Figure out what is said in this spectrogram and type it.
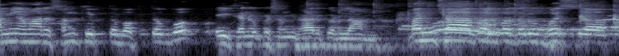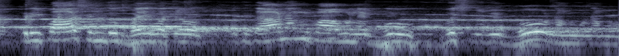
আমি আমার সংক্ষিপ্ত বক্তব্য এইখানে উপসংহার করলাম। বঞ্ছা কল্পতরুভ্যস্য, কৃপা সিন্ধু ভৈবচ পতিতানাং পাবনেভ্যো, বৈষ্ণবেভ্যো নমো নমো।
